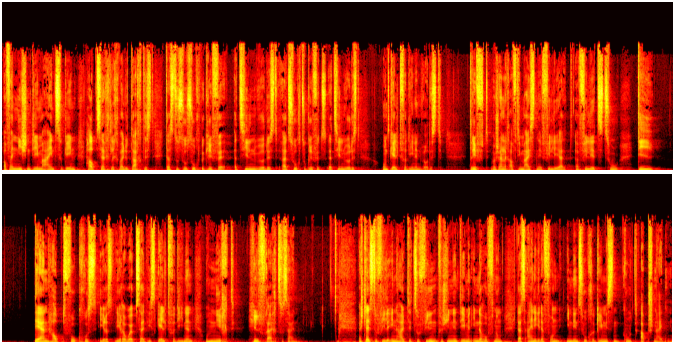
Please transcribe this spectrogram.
auf ein Nischenthema einzugehen, hauptsächlich weil du dachtest, dass du so Suchbegriffe erzielen würdest, äh, Suchzugriffe erzielen würdest und Geld verdienen würdest? Trifft wahrscheinlich auf die meisten Affiliate, Affiliates zu, die deren Hauptfokus ihres, ihrer Website ist Geld verdienen und nicht hilfreich zu sein. Erstellst du viele Inhalte zu vielen verschiedenen Themen in der Hoffnung, dass einige davon in den Suchergebnissen gut abschneiden.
